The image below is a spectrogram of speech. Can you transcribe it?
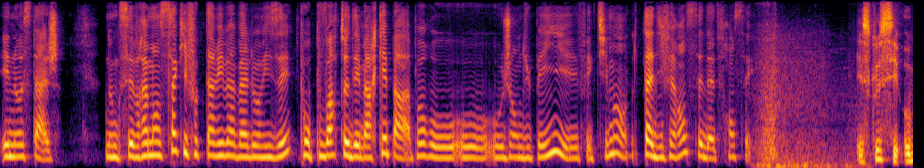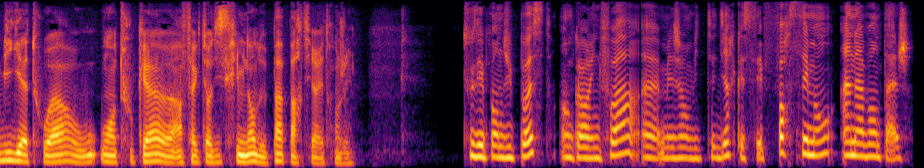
et nos stages. Donc, c'est vraiment ça qu'il faut que tu arrives à valoriser pour pouvoir te démarquer par rapport aux, gens du pays. Et effectivement, ta différence, c'est d'être français. Est-ce que c'est obligatoire ou, ou en tout cas euh, un facteur discriminant de ne pas partir à l'étranger? Tout dépend du poste, encore une fois, euh, mais j'ai envie de te dire que c'est forcément un avantage.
